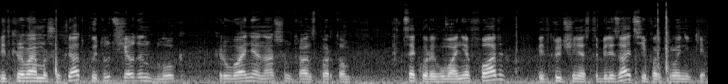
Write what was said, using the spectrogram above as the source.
Відкриваємо шухлядку і тут ще один блок керування нашим транспортом. Це коригування фар, підключення стабілізації, парктроніки.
